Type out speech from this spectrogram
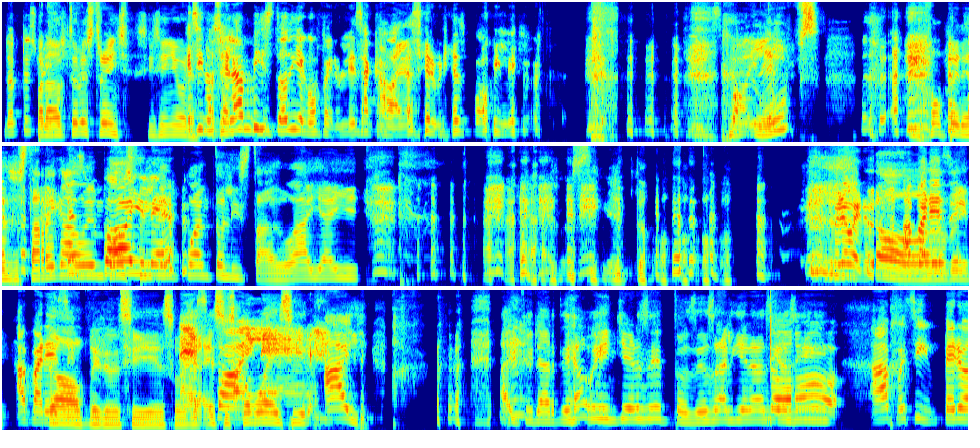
Doctor? Strange. Para. Doctor Strange, sí, Que señora. si no se la han visto, Diego Pero les acaba de hacer un spoiler. Spoiler. Ups. No, pero eso está regado Spoiler. en cuánto listado hay ahí. Lo siento. Pero bueno, No, no aparece, me- aparece. No, pero sí, eso ya, eso es como decir, ay, al final de Avengers, entonces alguien hace así. Ah, pues sí, pero,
